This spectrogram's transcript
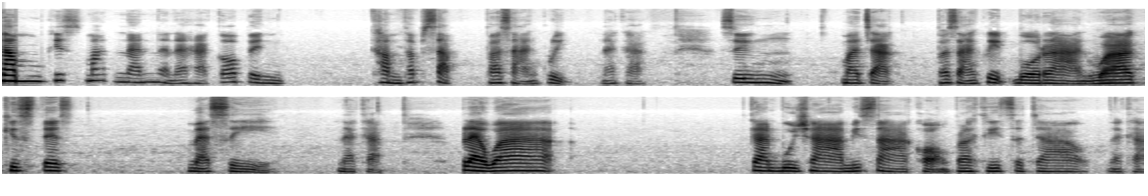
คำคริสต์มาสนั้นนะคะก็เป็นคำทับศัพท์ภาษาอังกฤษนะคะ ซึ่งมาจาก ภาษาอังกฤษโบราณว่า Christes m a s s นะคะแปลว่าการบูชามิสซาของพระคริสต์เจ้านะคะ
